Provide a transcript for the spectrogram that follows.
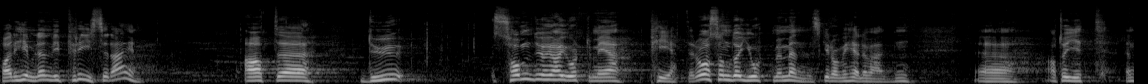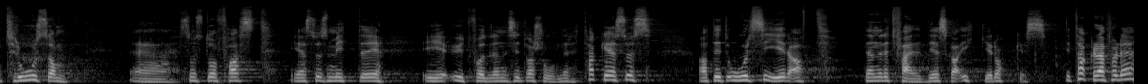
Far i himmelen, vi priser deg at uh, du, som du har gjort med Peter, og som du har gjort med mennesker over hele verden, uh, at du har gitt en tro som, uh, som står fast, Jesus, midt i, i utfordrende situasjoner. Takk, Jesus, at ditt ord sier at den rettferdige skal ikke rokkes. Vi takker deg for det,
